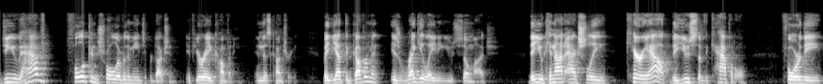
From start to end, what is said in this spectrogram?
do you have full control over the means of production if you're a company in this country, but yet the government is regulating you so much that you cannot actually carry out the use of the capital for the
